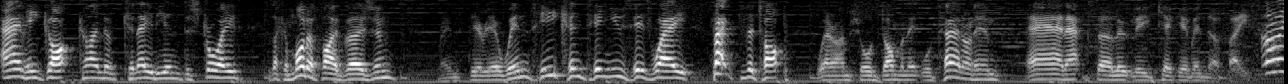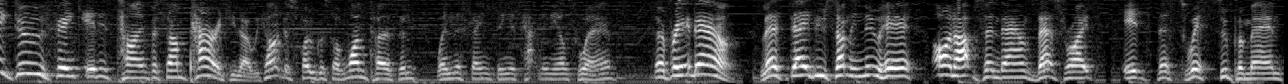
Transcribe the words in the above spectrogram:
and he got kind of Canadian destroyed. It was like a modified version. Mysterio wins. He continues his way back to the top, where I'm sure Dominic will turn on him and absolutely kick him in the face. I do think it is time for some parity, though. We can't just focus on one person when the same thing is happening elsewhere. So bring it down. Let's debut something new here on Ups and Downs. That's right, it's the Swiss Superman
